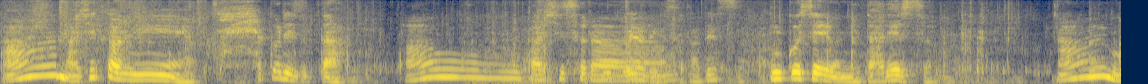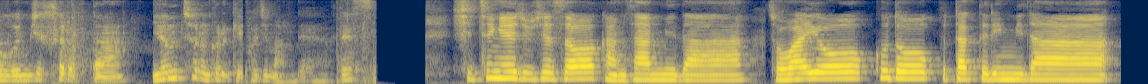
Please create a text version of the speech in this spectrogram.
아 맛있다 언니. 잘 끓여졌다. 아우 맛있어라. 볶아야 되겠어 다 됐어 불 끄세요 언니. 다 됐어. 아 먹음직스럽다. 염처럼 그렇게 퍼지면 안돼 됐어 시청해 주셔서 감사합니다. 좋아요, 구독 부탁드립니다.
